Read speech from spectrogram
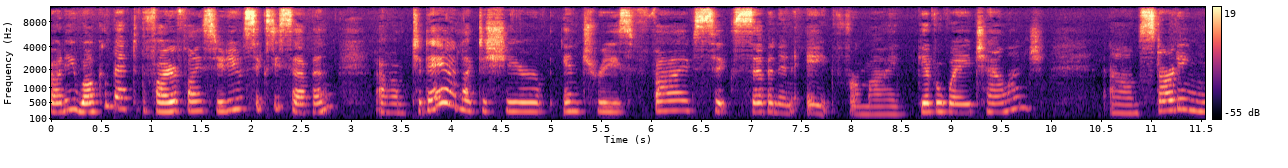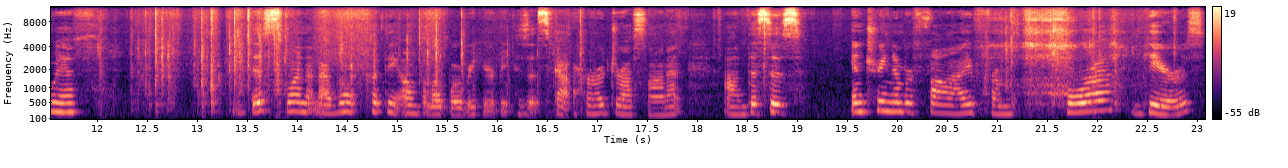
everybody. Welcome back to the Firefly Studio 67. Um, today I'd like to share entries 5, 6, 7, and 8 for my giveaway challenge. Um, starting with this one, and I won't put the envelope over here because it's got her address on it. Um, this is entry number 5 from Tora Gears.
